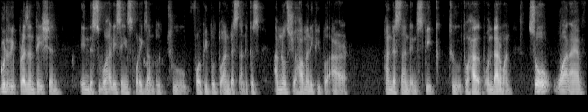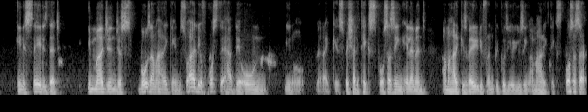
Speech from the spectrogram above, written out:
good representation in the Swahili sense, for example, to for people to understand because I'm not sure how many people are understand and speak to to help on that one. So what I have instead is that imagine just both Amharic and Swahili, of course, they have their own, you know, like especially text processing element. Amharic is very different because you're using Amharic text processor,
